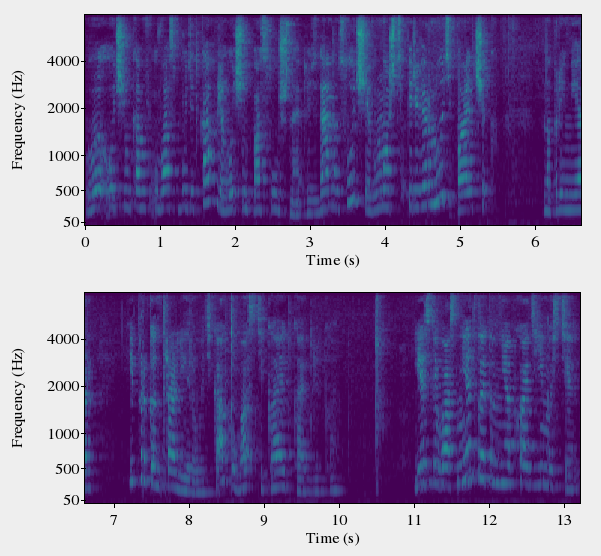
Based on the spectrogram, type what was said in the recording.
вы очень, у вас будет капля очень послушная. То есть в данном случае вы можете перевернуть пальчик, например, и проконтролировать, как у вас стекает капелька. Если у вас нет в этом необходимости,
